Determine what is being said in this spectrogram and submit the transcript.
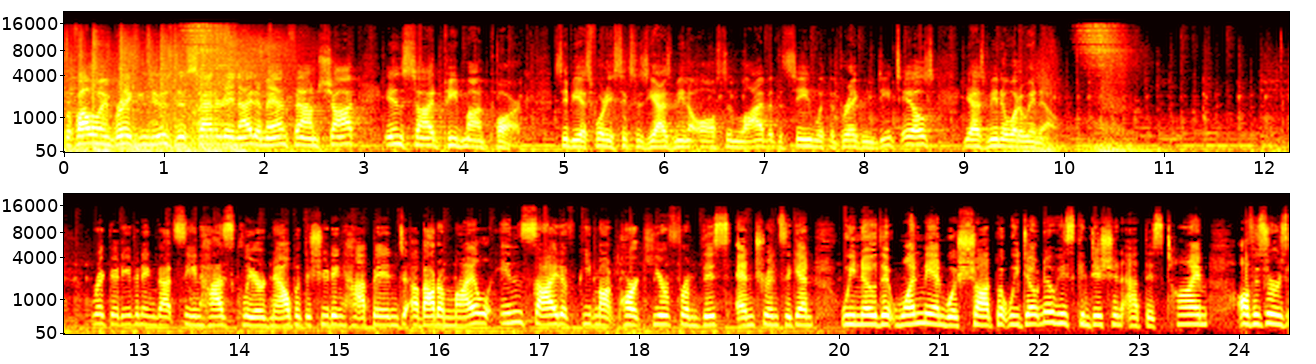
We're following breaking news this Saturday night. A man found shot inside Piedmont Park. CBS 46's Yasmina Alston live at the scene with the breaking details. Yasmina, what do we know? Rick, good evening. That scene has cleared now, but the shooting happened about a mile inside of Piedmont Park here from this entrance. Again, we know that one man was shot, but we don't know his condition at this time. Officers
